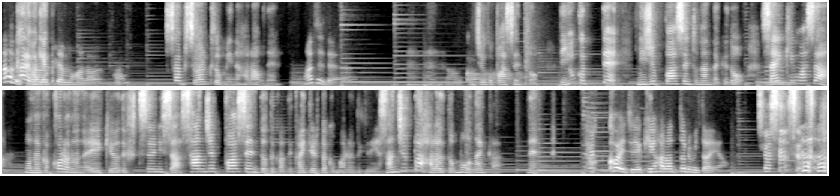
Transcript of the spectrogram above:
彼は結構悪くても払うの？サービス悪くてもみんな払うね。マジで？うんうん。なんか15%でよくって20%なんだけど最近はさ、もうなんかコロナの影響で普通にさ30%とかって書いてるとこもあるんだけどいや30%払うともうなんかね高い税金払っとるみたいやん。そうそうそうそう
